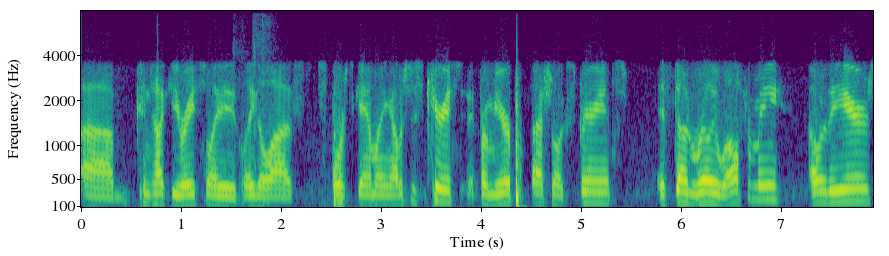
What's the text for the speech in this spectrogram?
um, Kentucky recently legalized sports gambling. I was just curious from your professional experience. It's done really well for me over the years.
